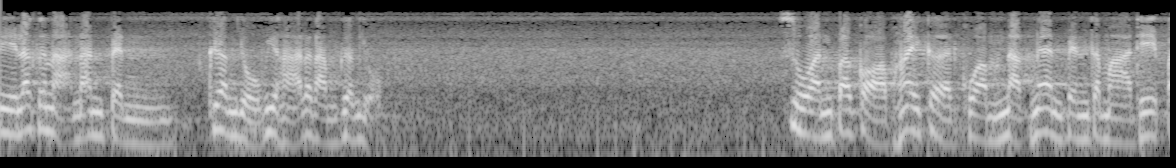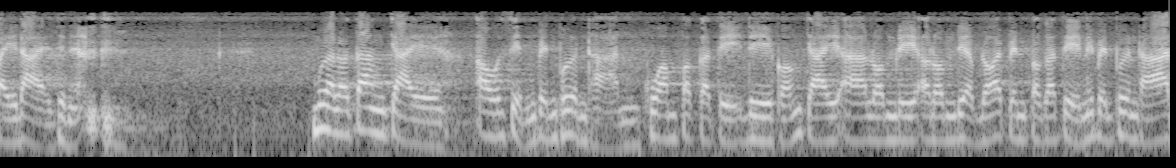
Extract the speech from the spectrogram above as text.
มีลักษณะนั้นเป็นเครื่องอยู่วิหารธรรมเครื่องอยู่ส่วนประกอบให้เกิดความหนักแน่นเป็นสมาธิไปได้ทีเนี้ยเมื่อเราตั้งใจ เอาศีลเป็นพื้นฐาน ความปกติดีของใจอารมณ์ดี อารมณ์เรียบร้อยเป็นปกตินี่เป็นพื้นฐาน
